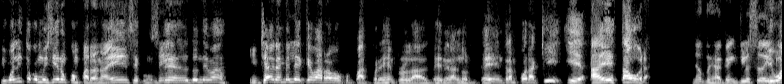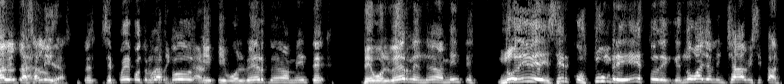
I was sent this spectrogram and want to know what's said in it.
igualito como hicieron con Paranaense, como Sí. ustedes, ¿dónde va? Hinchada de MLE, ¿qué barra va a ocupar? Por ejemplo, la General Norte. Ustedes entran por aquí y a esta hora. No, pues acá incluso. Igual las salidas. Entonces, se puede controlar Orden, todo claro. y, y volver nuevamente, devolverle nuevamente. No debe de ser costumbre esto de que no vaya la hinchada a visitar.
